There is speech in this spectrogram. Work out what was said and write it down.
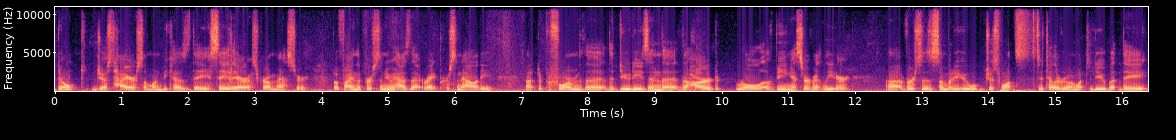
don't just hire someone because they say they are a scrum master but find the person who has that right personality uh, to perform the the duties and the the hard role of being a servant leader uh, versus somebody who just wants to tell everyone what to do but they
